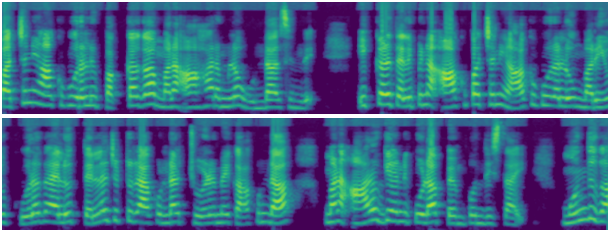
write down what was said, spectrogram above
పచ్చని ఆకుకూరలు పక్కగా మన ఆహారంలో ఉండాల్సిందే. ఇక్కడ తెలిపిన ఆకుపచ్చని ఆకుకూరలు మరియు కూరగాయలు తెల్ల జుట్టు రాకుండా చూడడమే కాకుండా మన ఆరోగ్యాన్ని కూడా పెంపొందిస్తాయి. ముందుగా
